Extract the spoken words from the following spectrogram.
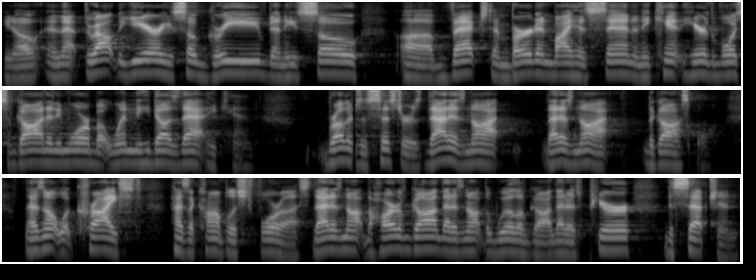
You know, and that throughout the year, he's so grieved and he's so uh, vexed and burdened by his sin, and he can't hear the voice of God anymore. But when he does that, he can. Brothers and sisters, that is not, that is not the gospel. That is not what Christ has accomplished for us. That is not the heart of God. That is not the will of God. That is pure deception.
